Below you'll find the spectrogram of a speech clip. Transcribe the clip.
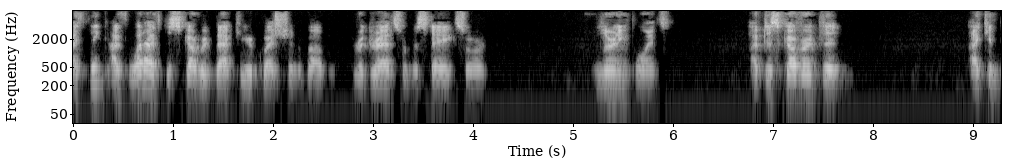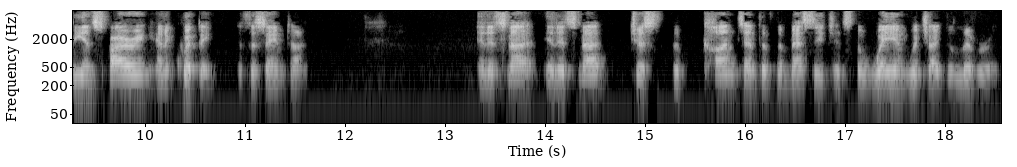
I think I've, what I've discovered back to your question about regrets or mistakes or learning points, I've discovered that I can be inspiring and equipping at the same time. And it's not and it's not just the content of the message it's the way in which i deliver it.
